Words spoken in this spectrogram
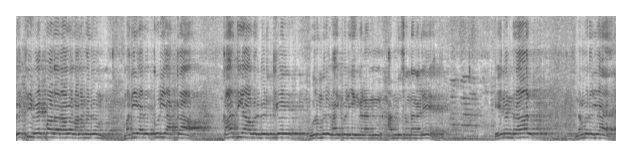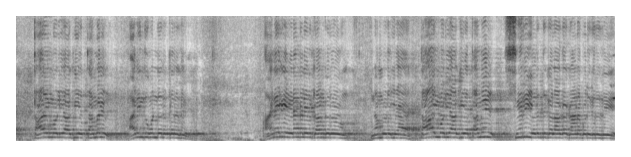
வெற்றி வேட்பாளராக வலம் வரும் மரியாதைக்குரிய அக்கா கார்த்திகா அவர்களுக்கு ஒரு முறை வாய்ப்பளியுங்கள் அன்பு சொந்தங்களே. ஏனென்றால் நம்முடைய தாய்மொழியாகிய தமிழ் அழிந்து கொண்டிருக்கிறது. அநேக இடங்களில் காண்கிறோம் நம்முடைய தாய்மொழியாகிய தமிழ் சிறு எழுத்துக்களாக காணப்படுகிறது.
